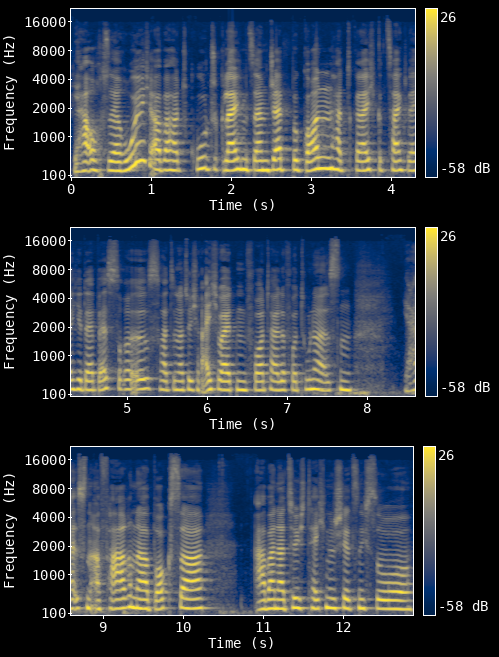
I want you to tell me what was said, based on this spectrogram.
ja, auch sehr ruhig, aber hat gut gleich mit seinem Jab begonnen, hat gleich gezeigt, wer hier der Bessere ist, hatte natürlich Reichweitenvorteile. Fortuna ist ein, ja, ist ein erfahrener Boxer aber natürlich technisch jetzt nicht so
